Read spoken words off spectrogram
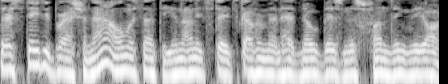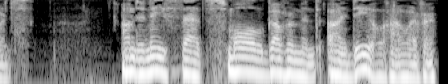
Their stated rationale was that the United States government had no business funding the arts. Underneath that small government ideal, however,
